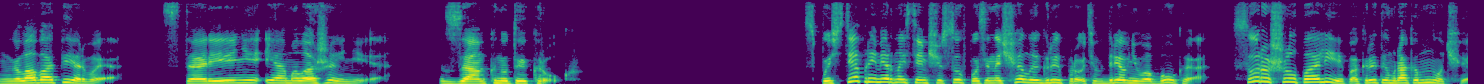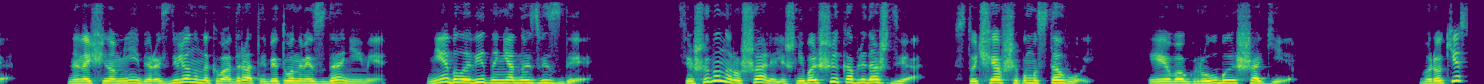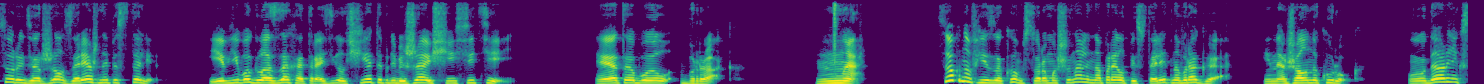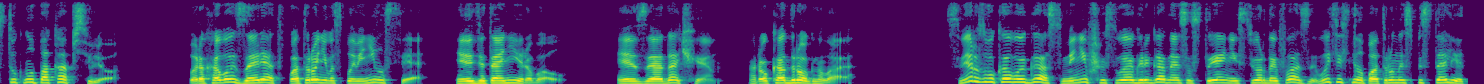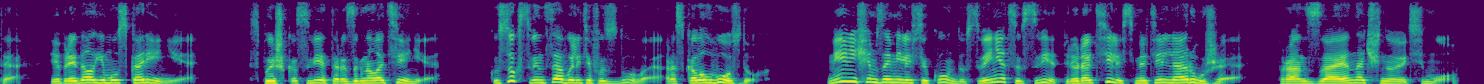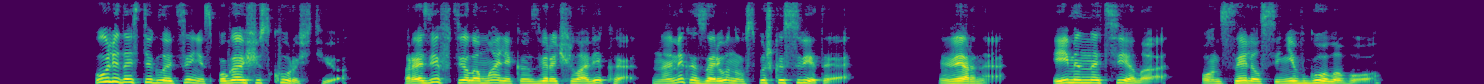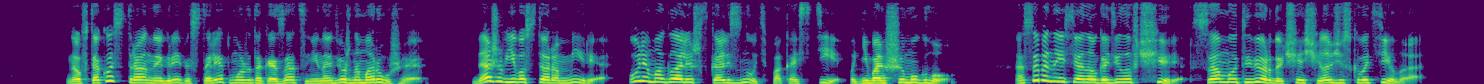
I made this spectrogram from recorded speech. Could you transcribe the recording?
Глава первая. Старение и омоложение. Замкнутый круг. Спустя примерно семь часов после начала игры против древнего бога, Сора шел по аллее, покрытым раком ночи. На ночном небе, разделенном на квадраты бетонными зданиями, не было видно ни одной звезды. Тишину нарушали лишь небольшие капли дождя, стучавшие по мостовой, и его грубые шаги. В руке Сора держал заряженный пистолет, и в его глазах отразил чья-то приближающаяся тень. Это был враг. На! Цокнув языком, Сора машинально направил пистолет на врага и нажал на курок. Ударник стукнул по капсюлю. Пороховой заряд в патроне воспламенился и детонировал. Из-за отдачи рука дрогнула. Сверхзвуковой газ, сменивший свое агрегатное состояние из твердой фазы, вытеснил патрон из пистолета и придал ему ускорение. Вспышка света разогнала тени. Кусок свинца, вылетев из дула, расколол воздух. Менее чем за миллисекунду свинец и свет превратились в смертельное оружие, пронзая ночную тьму. Пуля достигла цели с пугающей скоростью, поразив тело маленького зверочеловека на миг озаренным вспышкой света — Верно. Именно тело. Он целился не в голову. Но в такой странной игре пистолет может оказаться ненадежным оружием. Даже в его старом мире пуля могла лишь скользнуть по кости под небольшим углом. Особенно если она угодила в череп, самую твердую часть человеческого тела.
